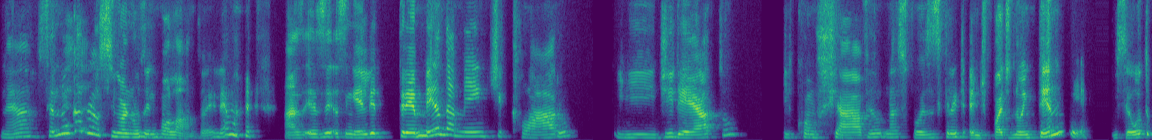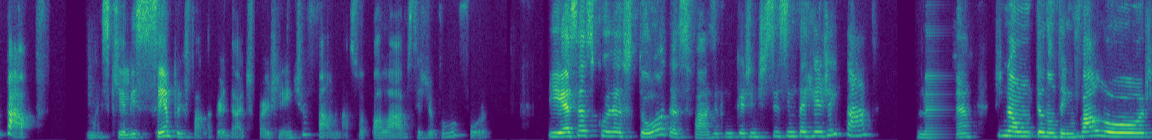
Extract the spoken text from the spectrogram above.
Né? Você nunca viu o Senhor nos enrolando. Ele é, assim, ele é tremendamente claro e direto e confiável nas coisas que ele. A gente pode não entender, isso é outro papo mas que ele sempre fala a verdade com a gente, fala na sua palavra, seja como for. E essas coisas todas fazem com que a gente se sinta rejeitado, né? De não, eu não tenho valor,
